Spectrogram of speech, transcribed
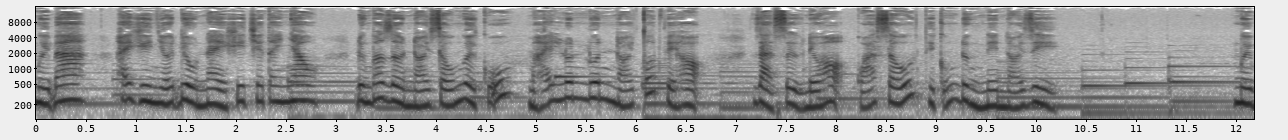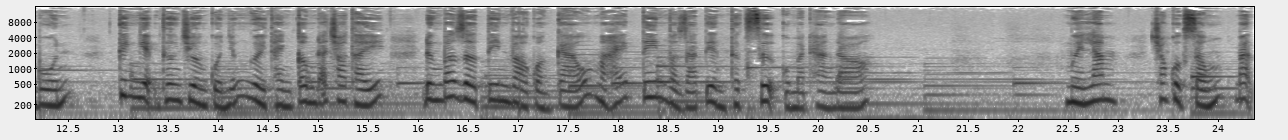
13. Hãy ghi nhớ điều này khi chia tay nhau, đừng bao giờ nói xấu người cũ mà hãy luôn luôn nói tốt về họ Giả sử nếu họ quá xấu thì cũng đừng nên nói gì. 14. Kinh nghiệm thương trường của những người thành công đã cho thấy đừng bao giờ tin vào quảng cáo mà hãy tin vào giá tiền thực sự của mặt hàng đó. 15. Trong cuộc sống, bạn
